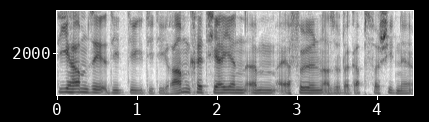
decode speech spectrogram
die haben sie, die, die, die, die Rahmenkriterien ähm, erfüllen. Also da gab es verschiedene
